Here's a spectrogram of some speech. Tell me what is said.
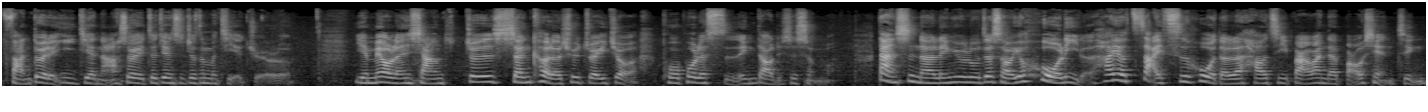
反对的意见啊，所以这件事就这么解决了，也没有人想就是深刻的去追究婆婆的死因到底是什么。但是呢，林玉露这时候又获利了，她又再次获得了好几百万的保险金。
